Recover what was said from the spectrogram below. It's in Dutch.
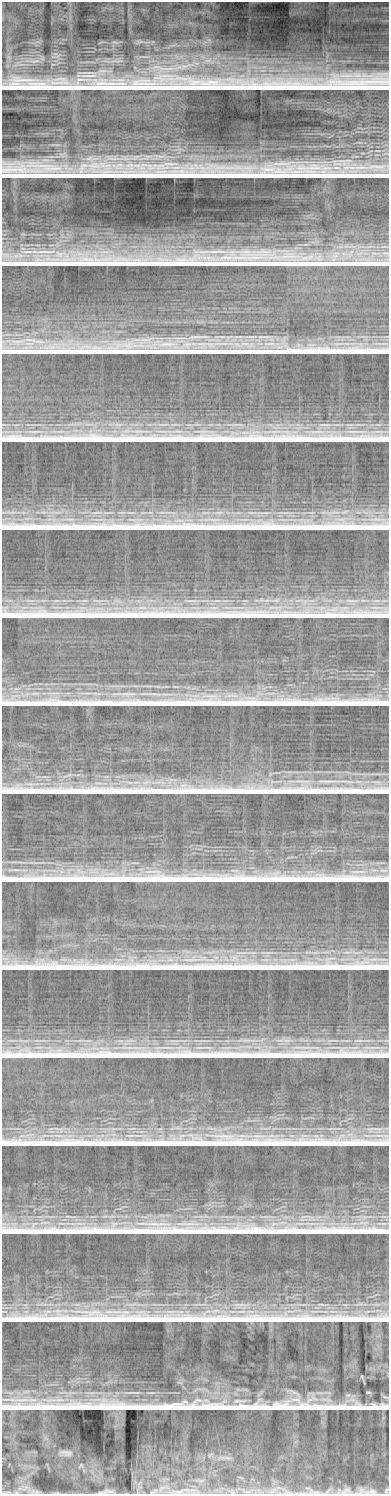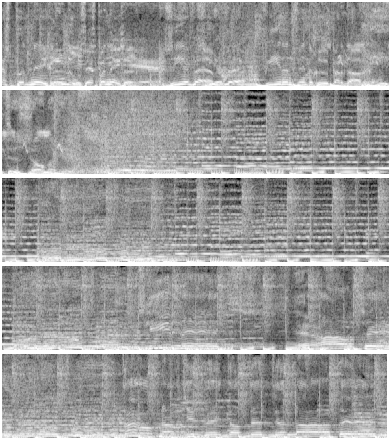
take this from me tonight. Naambaar van want de zon schijnt. Dus pak je radio, ben naar Frans en zet hem op 106.9. 106.9. Zie je 24 uur per dag. Hete zomerhits. De geschiedenis herhaalt zich. Dag of nacht, je weet dat het te laat myself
